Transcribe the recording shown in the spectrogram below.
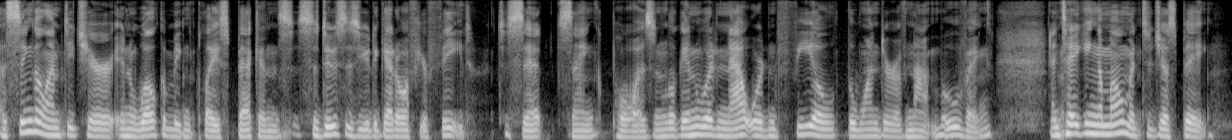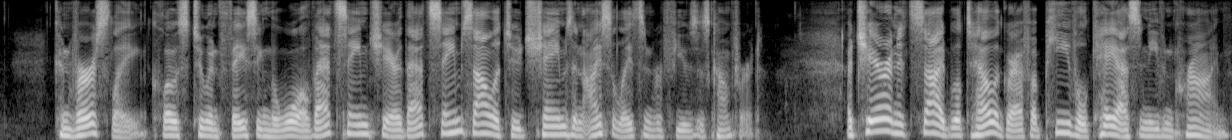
A single empty chair in a welcoming place beckons, seduces you to get off your feet to sit, sink, pause, and look inward and outward and feel the wonder of not moving and taking a moment to just be. Conversely, close to and facing the wall, that same chair, that same solitude shames and isolates and refuses comfort. A chair on its side will telegraph upheaval, chaos, and even crime.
